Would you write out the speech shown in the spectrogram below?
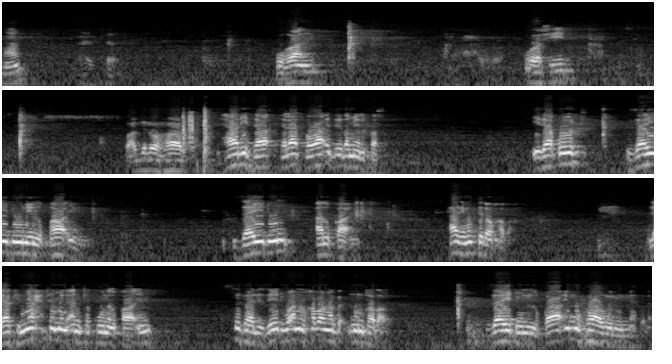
نعم. وغانم. ورشيد. وعبد الوهاب. هذه ثلاث فوائد لضمير الفصل. إذا قلت زيد القائم. زيد القائم. هذه مبتدأ وخبر لكن يحتمل أن تكون القائم صفة لزيد وأن الخبر منتظر. زيد القائم فاضل مثلا.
